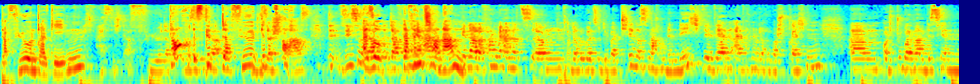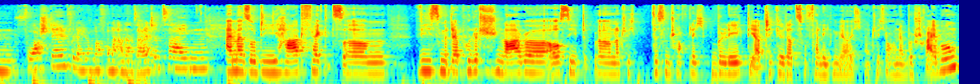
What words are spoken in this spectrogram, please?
Dafür und dagegen. Ich weiß nicht dafür. dafür Doch, es gibt dafür, dieser gibt auch- Spaß. D- Siehst du, Also, da, da fangen wir fängt's schon an. Genau, da fangen wir an, jetzt, ähm, darüber zu debattieren. Das machen wir nicht. Wir werden einfach nur darüber sprechen, ähm, euch Dubai mal ein bisschen vorstellen, vielleicht auch mal von der anderen Seite zeigen. Einmal so die Hard Facts, ähm, wie es mit der politischen Lage aussieht, äh, natürlich wissenschaftlich belegt. Die Artikel dazu verlinken wir euch natürlich auch in der Beschreibung.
